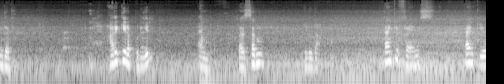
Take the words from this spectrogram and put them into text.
இந்த அரைக்கீரை பொரியல் அண்ட் ரசம் இதுதான். தேங்க்யூ ஃப்ரெண்ட்ஸ் தேங்க்யூ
